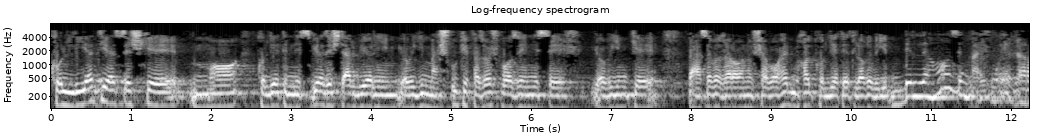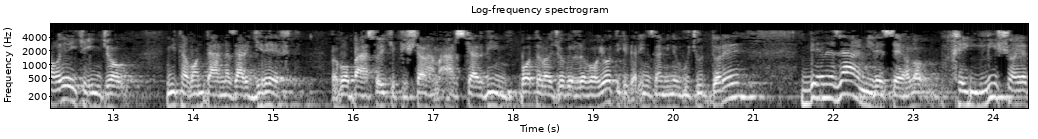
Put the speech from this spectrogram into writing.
کلیتی هستش که ما کلیت نسبی ازش در بیاریم یا بگیم مشکوک فضاش واضح نیستش یا بگیم که به حسب قرائن و شواهد می‌خواد کلیت اطلاقی بگیم به لحاظ مجموعه قرائنی که اینجا می‌توان در نظر گرفت و با بحثایی که پیشتر هم عرض کردیم با توجه به روایاتی که در این زمینه وجود داره به نظر می‌رسه. حالا خیلی شاید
